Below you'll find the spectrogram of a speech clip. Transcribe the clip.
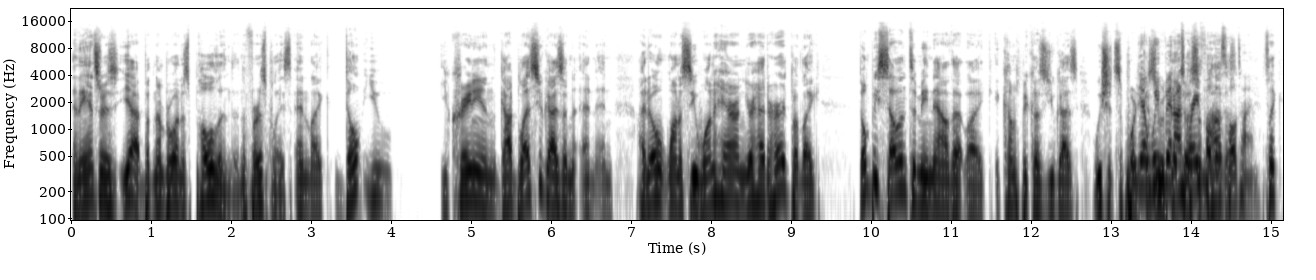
And the answer is yeah, but number one is Poland in the first place. And like, don't you Ukrainian God bless you guys and and, and I don't want to see one hair on your head hurt, but like don't be selling to me now that like it comes because you guys we should support you. Yeah, we've been good to us in the ungrateful this whole time. It's like,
